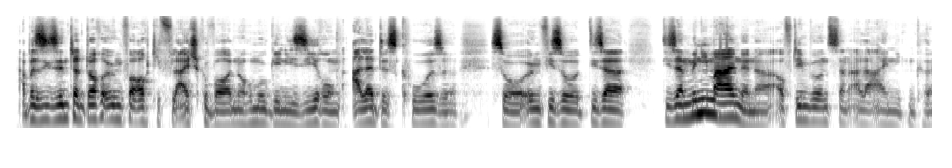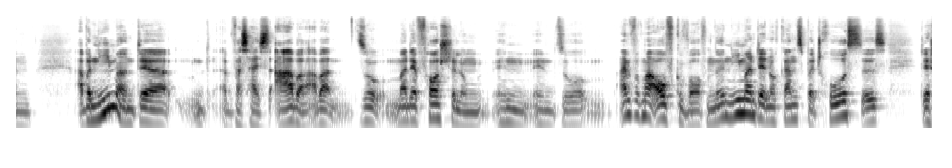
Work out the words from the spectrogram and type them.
Aber sie sind dann doch irgendwo auch die fleischgewordene Homogenisierung aller Diskurse. So irgendwie so dieser, dieser Minimalnenner, auf den wir uns dann alle einigen können. Aber niemand, der, was heißt aber, aber so mal der Vorstellung hin, hin so einfach mal aufgeworfen, ne? Niemand, der noch ganz bei Trost ist, der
